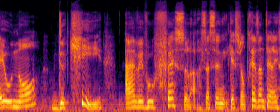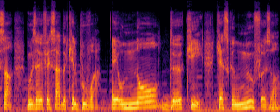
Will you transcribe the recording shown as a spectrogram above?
Et au nom de qui? Avez-vous fait cela? Ça, c'est une question très intéressante. Vous avez fait ça de quel pouvoir? Et au nom de qui? Qu'est-ce que nous faisons?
